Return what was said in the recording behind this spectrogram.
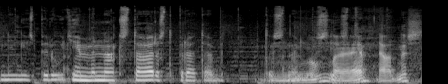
Vienīgais par rūķiem man nāk stārast prātā, bet tas Nu, nebūs. īsti. nē, Arnis.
